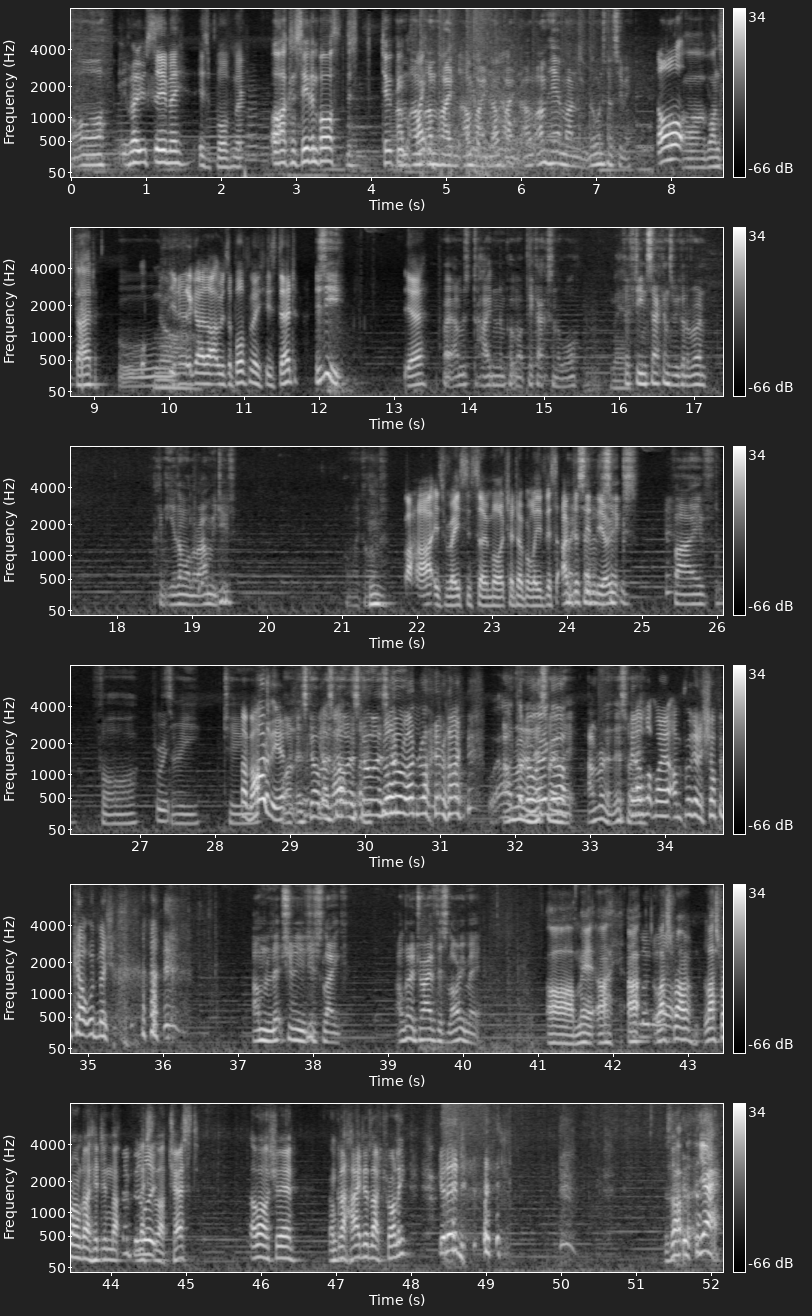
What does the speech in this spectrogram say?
Oh, You won't see me. He's above me. Oh, I can see them both. There's two people I'm, I'm, fighting. I'm hiding. I'm hiding. I'm hiding. I'm, I'm here, man. No one's gonna see me. Oh, Oh, one's dead. Ooh. No. you know the guy that was above me. He's dead. Is he? Yeah. Right, I'm just hiding and putting my pickaxe in the wall. Mate. 15 seconds, we gotta run. I can hear them all around me, dude. Oh my god. Hmm. My heart is racing so much. I don't believe this. I'm Right, just seven, in the open. six, five, four, Three. three, two. I'm out of here. one. Let's go. Let's go. Let's go. Let's run, go. Run, run, run, Well, I I'm don't know running this way, go. mate. I'm running this way. I've got my. I'm bringing a shopping cart with me. I'm literally just like, I'm gonna drive this lorry, mate. Oh, mate. I, I, last that. round, last round, I hid in that next Billy. to that chest. Hello, Shane. I'm gonna hide in that trolley. Get in. Is that? yeah.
